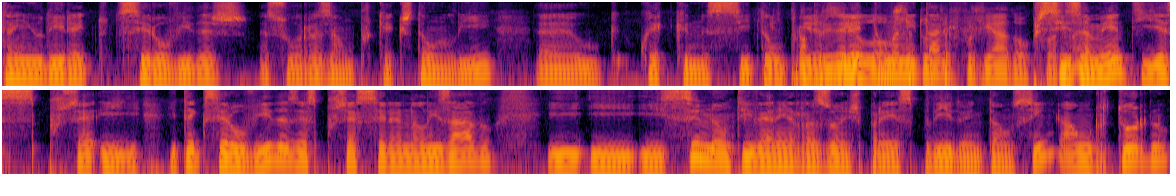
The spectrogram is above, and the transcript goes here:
têm o direito de ser ouvidas a sua razão, porque é que estão ali, uh, o, que, é que necessitam, o próprio direito humanitário. Refugiado, ou é? precisamente, for, é? e, esse processo, e, e, tem que ser ouvidas, esse processo ser analisado, e, e, e, se não tiverem razões para esse pedido, então sim, há um retorno,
